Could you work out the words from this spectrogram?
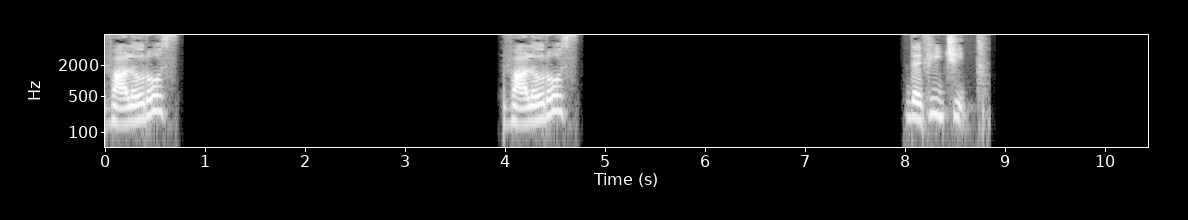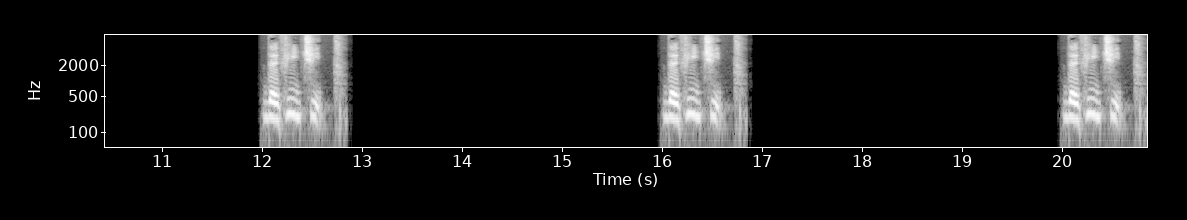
Valoros. Valoros. Deficit. Deficit. Deficit. Deficit.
